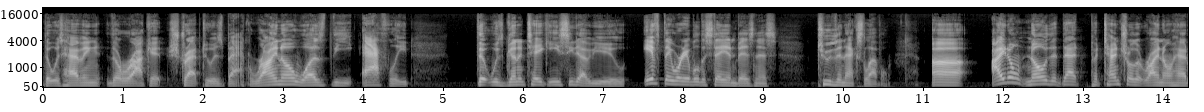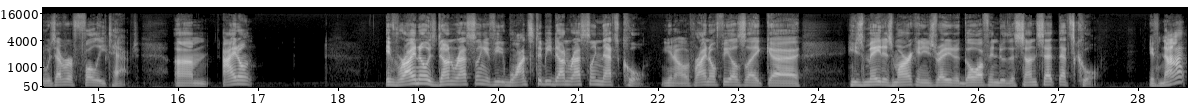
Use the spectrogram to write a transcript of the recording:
that was having the rocket strapped to his back. Rhino was the athlete that was going to take ECW, if they were able to stay in business, to the next level. Uh, I don't know that that potential that Rhino had was ever fully tapped. Um, I don't. If Rhino is done wrestling, if he wants to be done wrestling, that's cool. You know, if Rhino feels like uh, he's made his mark and he's ready to go off into the sunset, that's cool. If not,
